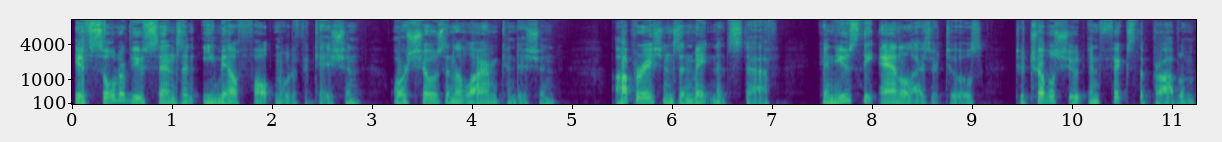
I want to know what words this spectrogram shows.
If SolarVu sends an email fault notification or shows an alarm condition, operations and maintenance staff can use the analyzer tools to troubleshoot and fix the problem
